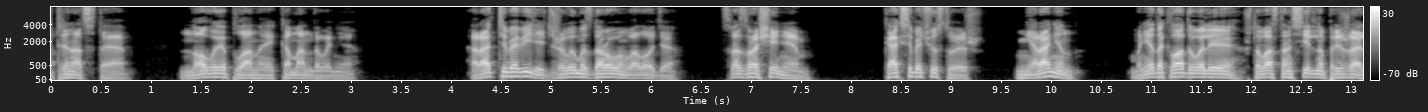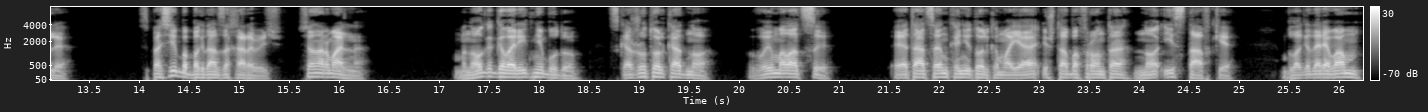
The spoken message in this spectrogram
13. Новые планы командования. Рад тебя видеть, живым и здоровым, Володя. С возвращением. Как себя чувствуешь? Не ранен? Мне докладывали, что вас там сильно прижали. Спасибо, Богдан Захарович. Все нормально. Много говорить не буду. Скажу только одно. Вы молодцы. Эта оценка не только моя и штаба фронта, но и ставки. Благодаря вам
